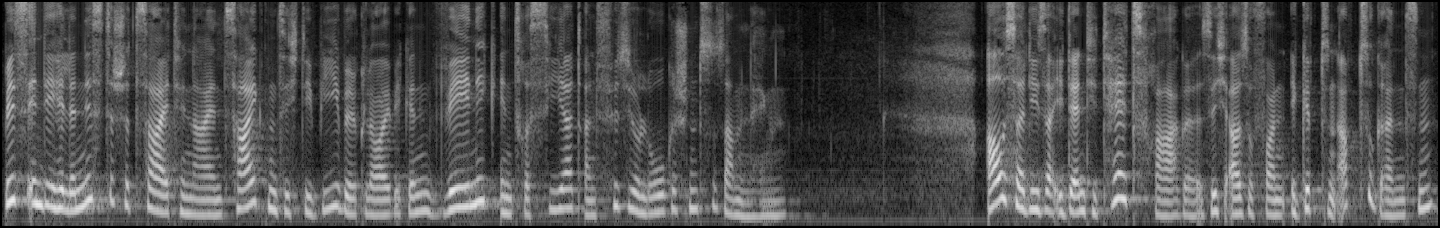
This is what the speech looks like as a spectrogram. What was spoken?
Bis in die hellenistische Zeit hinein zeigten sich die Bibelgläubigen wenig interessiert an physiologischen Zusammenhängen. Außer dieser Identitätsfrage, sich also von Ägypten abzugrenzen,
